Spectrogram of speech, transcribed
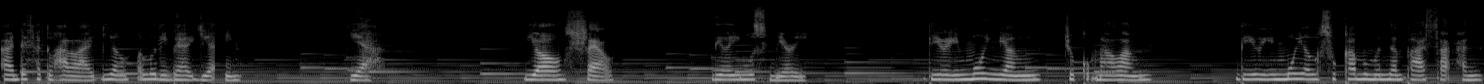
ada satu hal lagi yang perlu dibahagiain. Ya, yourself, dirimu sendiri. Dirimu yang cukup malang, dirimu yang suka memendam perasaan,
